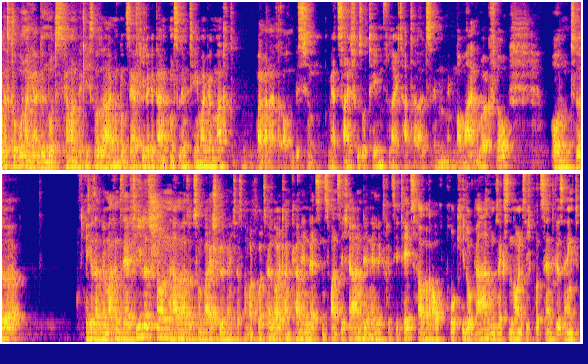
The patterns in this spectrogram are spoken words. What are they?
das Corona-Jahr genutzt, kann man wirklich so sagen, und uns sehr viele Gedanken zu dem Thema gemacht, weil man einfach auch ein bisschen mehr Zeit für so Themen vielleicht hatte als im, im normalen Workflow. Und äh, wie gesagt, wir machen sehr vieles schon, haben also zum Beispiel, wenn ich das nochmal kurz erläutern kann, in den letzten 20 Jahren den Elektrizitätsverbrauch pro Kilogramm um 96 Prozent gesenkt.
